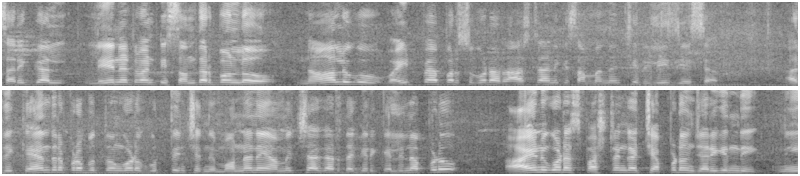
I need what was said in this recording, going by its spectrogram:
సరిగ్గా లేనటువంటి సందర్భంలో నాలుగు వైట్ పేపర్స్ కూడా రాష్ట్రానికి సంబంధించి రిలీజ్ చేశారు. అది కేంద్ర ప్రభుత్వం కూడా గుర్తించింది. మొన్ననే అమిత్ షా గారి దగ్గరికి వెళ్ళినప్పుడు ఆయన కూడా స్పష్టంగా చెప్పడం జరిగింది. నీ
